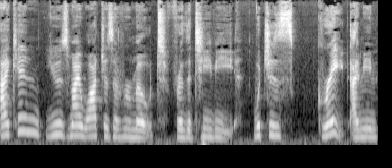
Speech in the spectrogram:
i can use my watch as a remote for the tv which is great i mean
